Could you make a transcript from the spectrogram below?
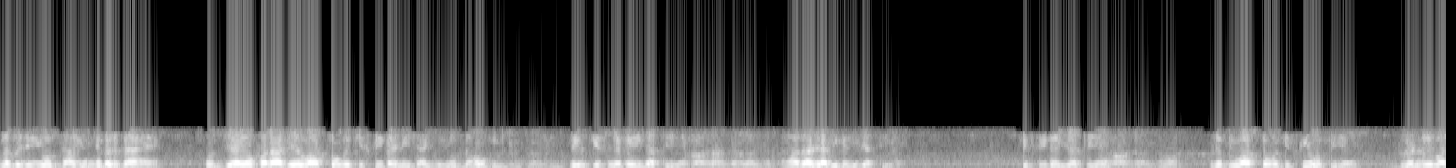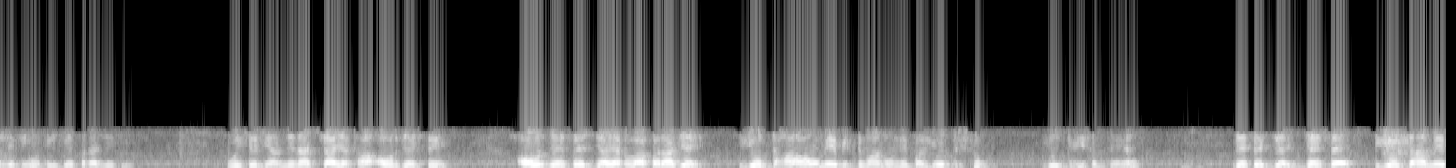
मतलब योद्धा युद्ध करता है तो जय और पराजय वास्तव में किसकी कहनी चाहिए? योद्धाओं की। लेकिन किसमें कही जाती है? हाँ राजा की कही जाती है। किसकी कही जाती है? हाँ। जबकि वास्तव में किसकी होती है? लड़ने वाले की होती है, जय पराजय की। वैसे ध्यान देना अच्छा यथा और जैसे और जैसे जय अथवा पराजय, योद्धाओं में विद्यमान होने पर, योद्धु जो ध्री शब्द है। जैसे जैसे योद्धा में,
